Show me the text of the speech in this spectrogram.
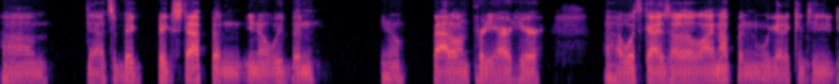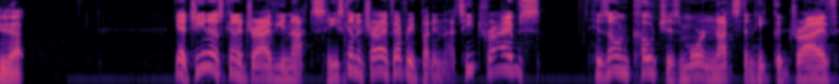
um, yeah, it's a big big step, and you know we've been you know battling pretty hard here uh, with guys out of the lineup, and we got to continue to do that. Yeah, Gino's going to drive you nuts. He's going to drive everybody nuts. He drives his own coaches more nuts than he could drive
